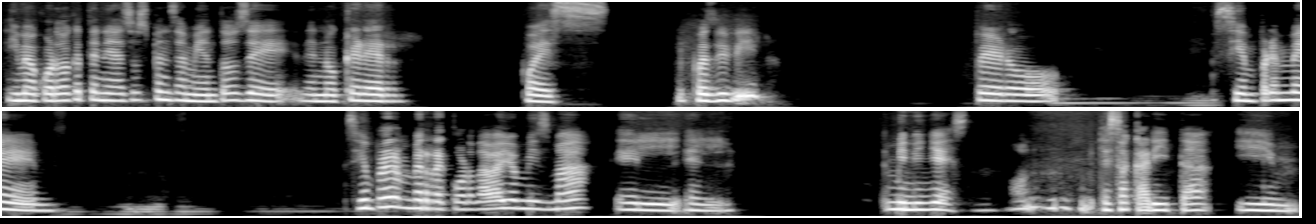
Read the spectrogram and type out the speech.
y me acuerdo que tenía esos pensamientos de, de no querer, pues, pues vivir. Pero siempre me, siempre me recordaba yo misma el, el, mi niñez, ¿no? esa carita y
